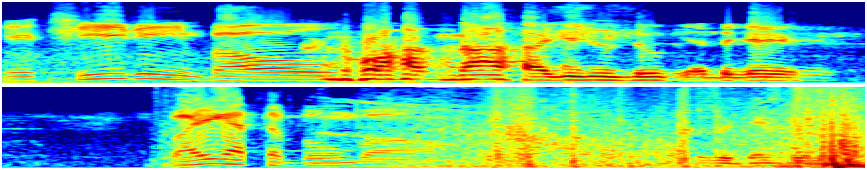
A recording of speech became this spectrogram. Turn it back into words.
You're cheating, bro. No, I'm not. You just do at the game. Why you got the boom bow? It's a game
